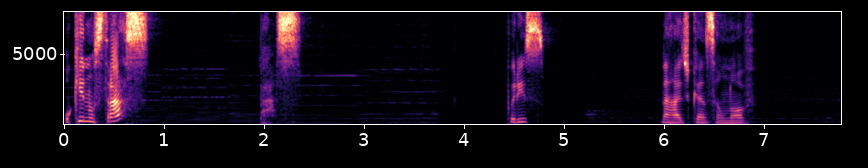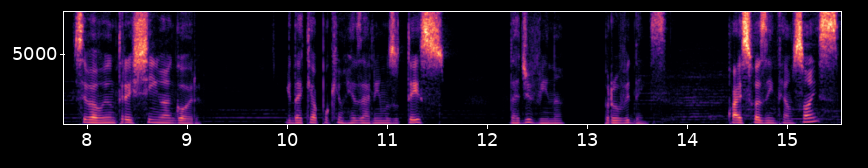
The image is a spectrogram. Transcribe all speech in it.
o que nos traz? Paz. Por isso, na Rádio Canção Nova, você vai ouvir um trechinho agora. E daqui a pouquinho rezaremos o texto da Divina Providência. Quais suas intenções?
